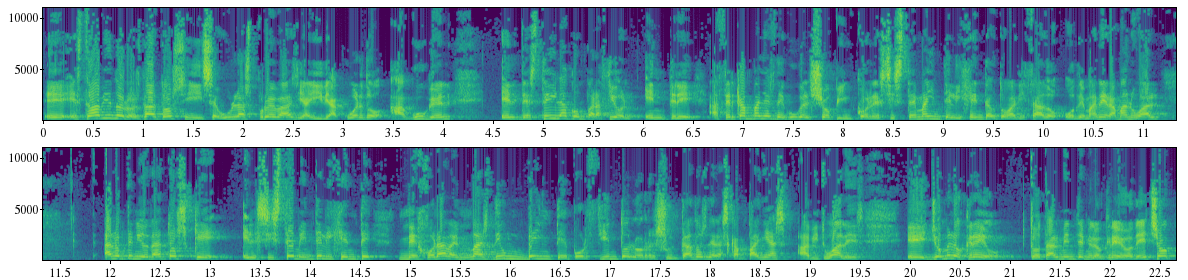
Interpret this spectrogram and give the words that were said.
Eh, estaba viendo los datos y según las pruebas, y ahí de acuerdo a Google, el testeo y la comparación entre hacer campañas de Google Shopping con el sistema inteligente automatizado o de manera manual han obtenido datos que el sistema inteligente mejoraba en más de un 20% los resultados de las campañas habituales. Eh, yo me lo creo, totalmente me lo creo. De hecho,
